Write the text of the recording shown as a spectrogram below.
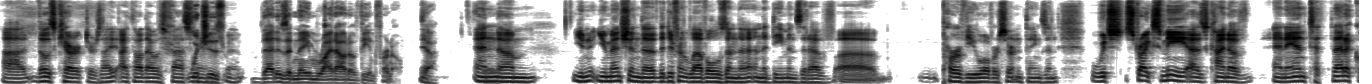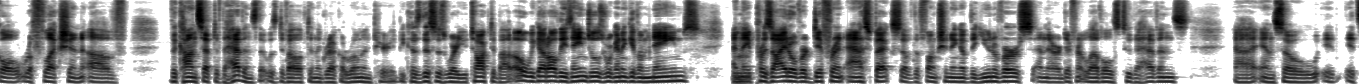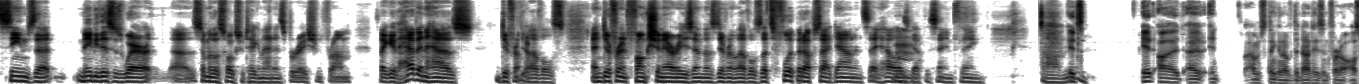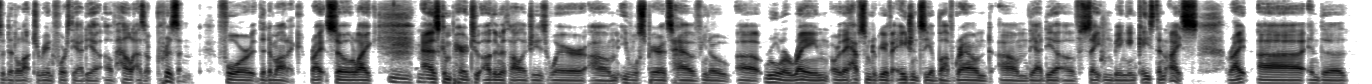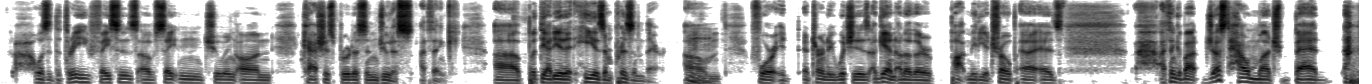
Uh, mm-hmm. those characters, I, I thought that was fascinating. Which is that is a name right out of the Inferno. Yeah, and um, you you mentioned the the different levels and the and the demons that have purview over certain things, and which strikes me as kind of an antithetical reflection of the concept of the heavens that was developed in the Greco-Roman period because this is where you talked about oh we got all these angels we're going to give them names and mm they preside over different aspects of the functioning of the universe and there are different levels to the heavens uh, and so it, it seems that maybe this is where uh, some of those folks are taking that inspiration from. like if heaven has different levels and different functionaries in those different levels. Let's flip it upside down and say hell has hmm. got the same thing. Um, it's it, uh, uh, it, I was thinking of the Dante's Inferno also did a lot to reinforce the idea of hell as a prison for the demonic, right? So, like, mm-hmm. as compared to other mythologies where um, evil spirits have, you know, uh, rule or reign, or they have some degree of agency above ground, um, the idea of Satan being encased in ice, right? Uh, in the was it the three faces of Satan chewing on Cassius, Brutus, and Judas? I think. Uh, but the idea that he is imprisoned there um, mm. for it, eternity, which is again another pop media trope. Uh, as I think about just how much bad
